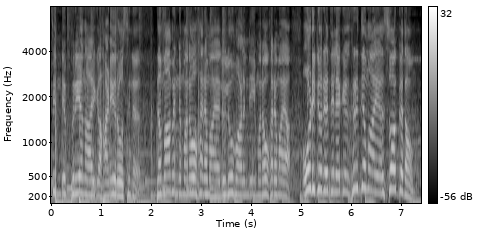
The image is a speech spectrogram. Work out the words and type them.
എന്റെ പ്രിയ നായിക ഹണി റോസിന് ദമാമിന്റെ മനോഹരമായ ലുലു മാളിന്റെ ഈ മനോഹരമായ ഓഡിറ്റോറിയത്തിലേക്ക് ഹൃദ്യമായ സ്വാഗതം.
